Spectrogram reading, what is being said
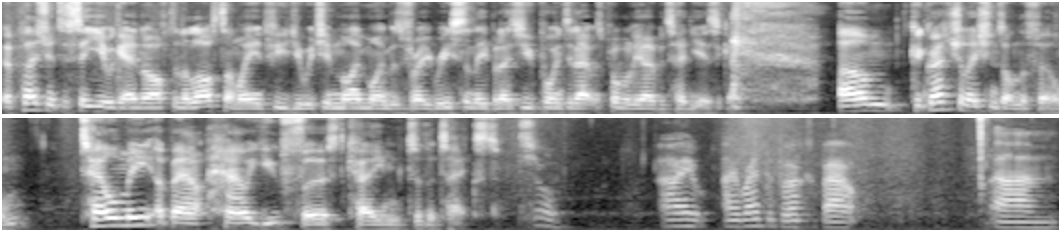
a pleasure to see you again after the last time I interviewed you, which in my mind was very recently, but as you pointed out, was probably over 10 years ago. Um, congratulations on the film. Tell me about how you first came to the text. Sure. I I read the book about um,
